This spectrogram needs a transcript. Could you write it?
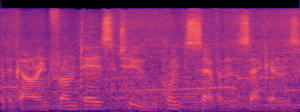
To the car in front is 2.7 seconds.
